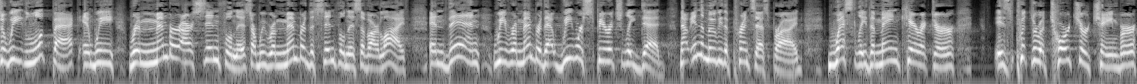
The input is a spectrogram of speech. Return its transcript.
So we look back and we remember our sinfulness or we remember the sinfulness of our life and then we remember that we were spiritually dead. Now in the movie The Princess Bride, Wesley, the main character, is put through a torture chamber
